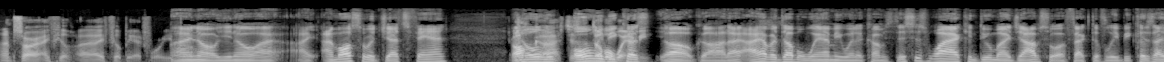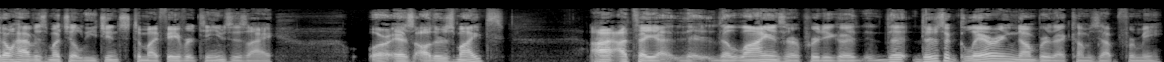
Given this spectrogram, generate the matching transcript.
I'm sorry. I feel I feel bad for you. I know, you know, I, I I'm also a Jets fan. Oh, only, gosh, just only because whammy. oh god, I, I have a double whammy when it comes. This is why I can do my job so effectively because I don't have as much allegiance to my favorite teams as I or as others might. I, I'll tell you, the, the Lions are pretty good. The, there's a glaring number that comes up for me,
